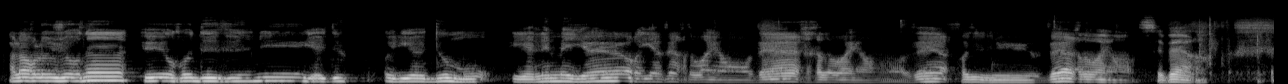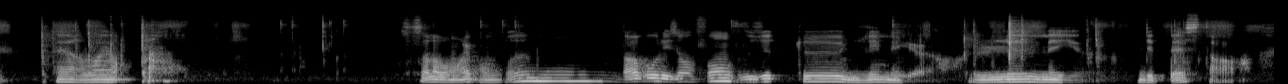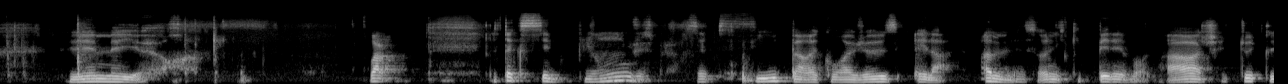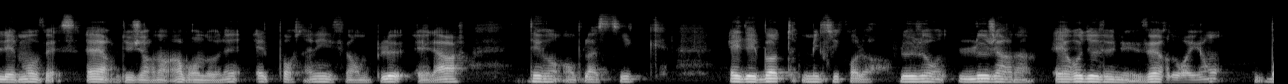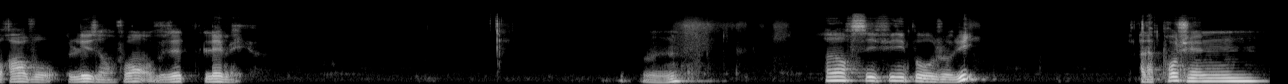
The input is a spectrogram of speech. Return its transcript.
Alors le jardin est redevenu, il y a deux, il y a deux mots. Il y a les meilleurs, il y a verdoyant, verdoyant, vert verdoyant, c'est vert. Verdoyant. Ça la bonne réponse. Bravo les enfants, vous êtes les meilleurs. Les meilleurs. Des best Les meilleurs. Voilà. Le texte c'est bien, j'espère. Cette fille paraît courageuse et a amené son équipe bénévole à arracher toutes les mauvaises herbes du jardin abandonné. Elle porte un uniforme bleu et large, des gants en plastique et des bottes multicolores. Le, le jardin est redevenu verdoyant. Bravo les enfants, vous êtes les meilleurs. Mmh. Alors c'est fini pour aujourd'hui. À la prochaine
